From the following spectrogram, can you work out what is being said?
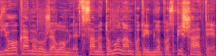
його камеру вже ломлять. Саме тому нам потрібно поспішати.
